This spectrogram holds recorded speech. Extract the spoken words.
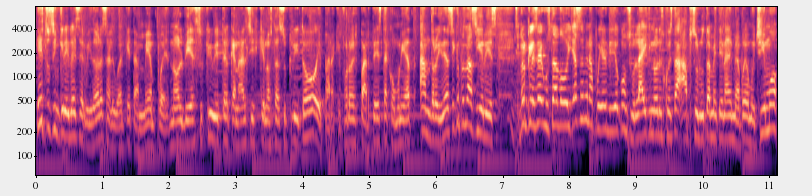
estos increíbles servidores. Al igual que también, pues no olvides suscribirte al canal si es que no estás suscrito y para que formes parte de esta comunidad Android. Así que pues nada, señores, espero que les haya gustado. Ya saben apoyar el video con su like, no les cuesta absolutamente nada y me apoya muchísimo.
